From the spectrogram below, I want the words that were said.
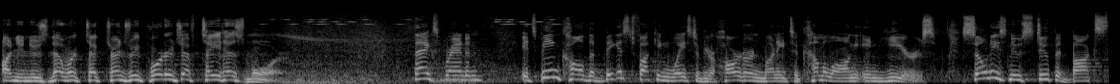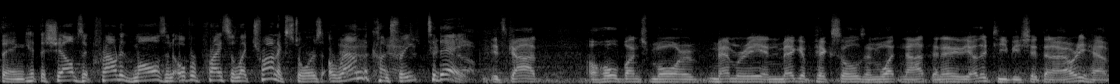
Onion News Network Tech Trends reporter Jeff Tate has more. Thanks, Brandon. It's being called the biggest fucking waste of your hard earned money to come along in years. Sony's new stupid box thing hit the shelves at crowded malls and overpriced electronics stores around the country today. It's got a whole bunch more memory and megapixels and whatnot than any of the other TV shit that I already have.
